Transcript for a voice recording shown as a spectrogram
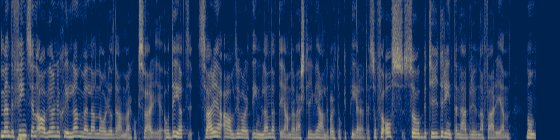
Men det finns en avgörande skillnad mellan Norge och Danmark och Sverige. Och det är att Sverige har aldrig varit inblandat i andra världskrig. Vi har aldrig varit ockuperade. Så för oss så betyder inte den här bruna färgen någon,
